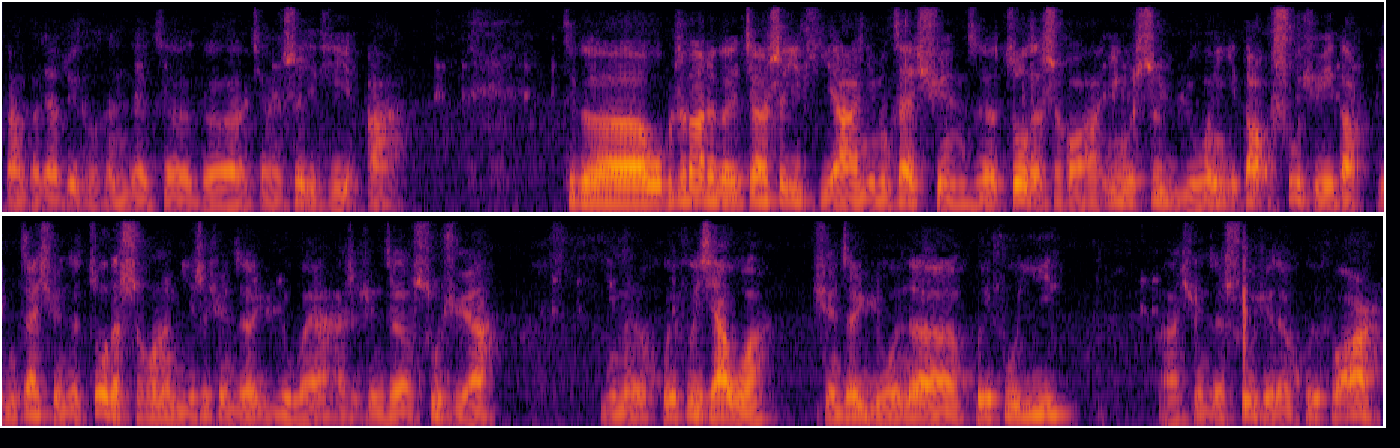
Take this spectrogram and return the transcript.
让大家最头疼的这个教学设计题啊。这个我不知道这个教学设计题啊，你们在选择做的时候啊，因为是语文一道，数学一道，你们在选择做的时候呢，你是选择语文还是选择数学啊？你们回复一下我，选择语文的回复一啊，选择数学的回复二。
